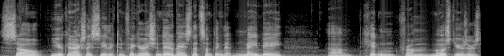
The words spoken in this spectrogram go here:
So you can actually see the configuration database. That's something that may be um, hidden from most users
